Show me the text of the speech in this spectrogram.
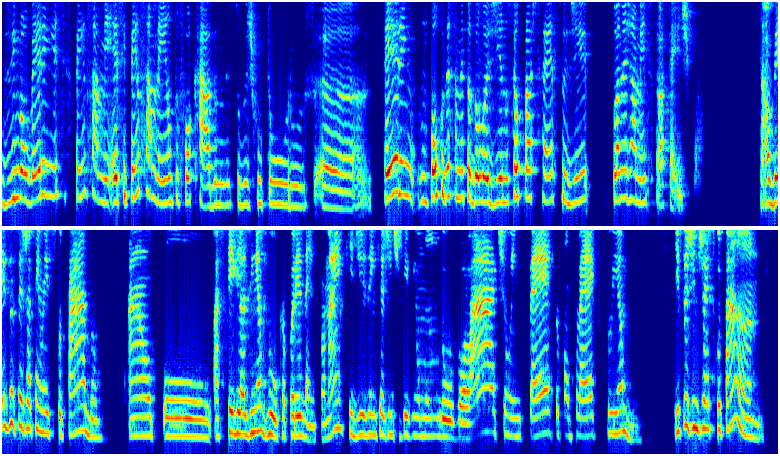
desenvolverem esses pensamento, esse pensamento focado nos estudos de futuros, uh, terem um pouco dessa metodologia no seu processo de planejamento estratégico. Talvez você já tenha escutado a, o, a siglazinha VUCA, por exemplo, né? Que dizem que a gente vive em um mundo volátil, incerto, complexo e ambíguo. Isso a gente já escuta há anos.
